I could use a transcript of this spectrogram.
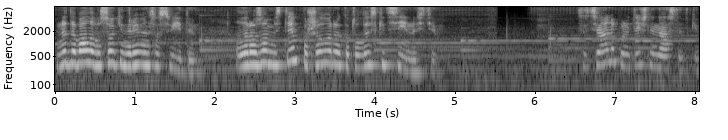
Вони давали високий рівень освіти, але разом із тим поширювали католицькі цінності. Соціально-політичні наслідки.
